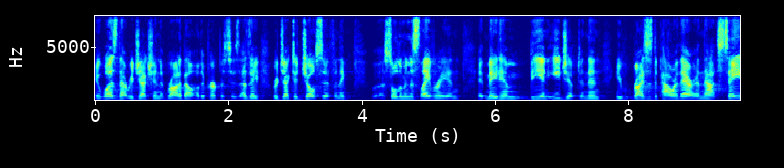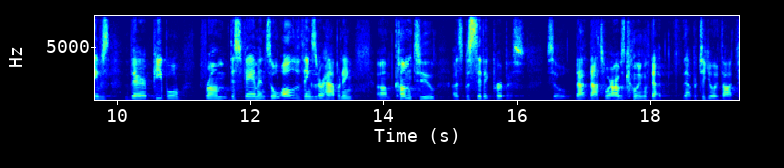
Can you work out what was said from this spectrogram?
it was that rejection that brought about other purposes. As they rejected Joseph and they uh, sold him into slavery and it made him be in Egypt, and then he rises to power there, and that saves their people from this famine. So all of the things that are happening um, come to a specific purpose. So that, that's where I was going with that, that particular thought.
